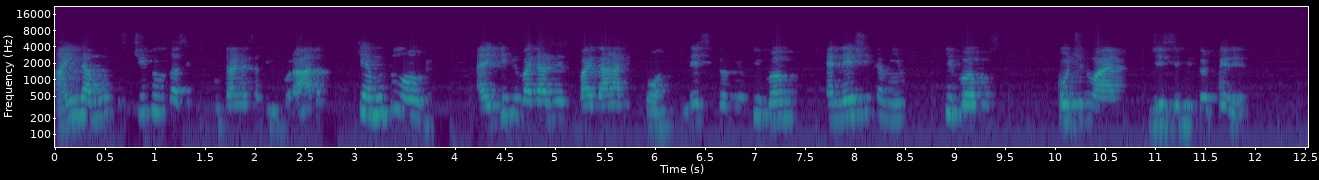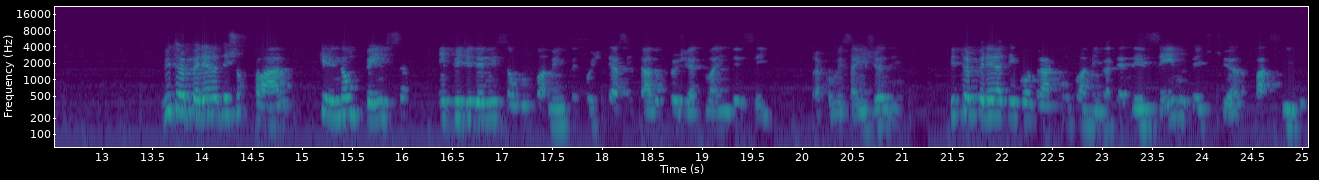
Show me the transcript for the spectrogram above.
Ainda há muitos títulos a se disputar nessa temporada, que é muito longa. A equipe vai dar, vai dar a resposta. Nesse caminho que vamos, é neste caminho que vamos continuar disse Vitor Pereira. Vitor Pereira deixou claro que ele não pensa em pedir demissão do Flamengo depois de ter aceitado o projeto lá em dezembro, para começar em janeiro. Vitor Pereira tem contrato com o Flamengo até dezembro deste ano, passivo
